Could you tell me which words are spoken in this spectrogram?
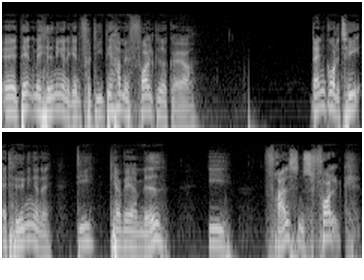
øh, den med hedningerne igen, fordi det har med folket at gøre. Hvordan går det til, at hedningerne de kan være med i frelsens folk,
